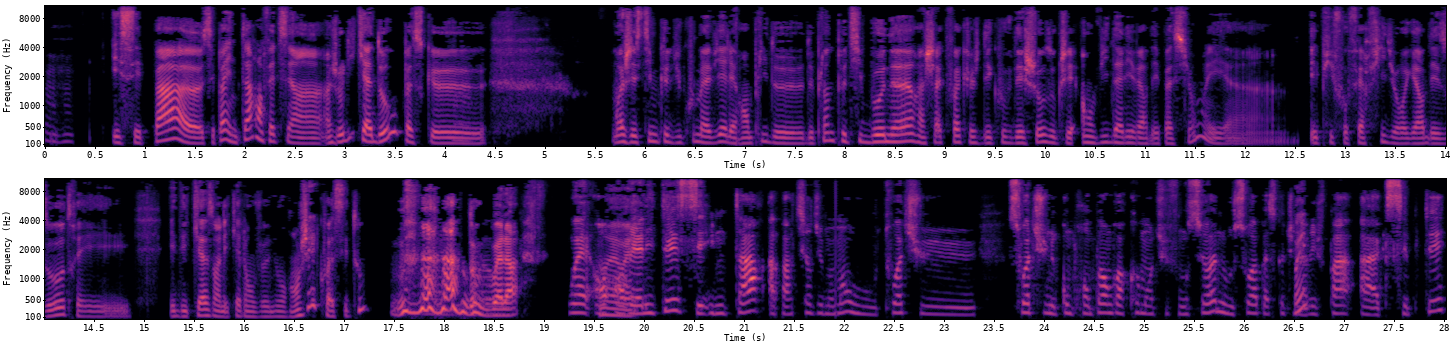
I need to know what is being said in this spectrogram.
Mmh Et c'est pas euh, c'est pas une tare en fait, c'est un, joli cadeau parce que mmh. moi j'estime que du coup ma vie elle est remplie de, de, plein de petits bonheurs à chaque fois que je découvre des choses ou que j'ai envie d'aller vers des passions et euh, et puis il faut faire fi du regard des autres et, et des cases dans lesquelles on veut nous ranger quoi, c'est tout. Donc voilà. Ouais, en, en réalité, c'est une tare à partir du moment où toi, tu, soit tu ne comprends pas encore comment tu fonctionnes, ou soit parce que tu n'arrives pas à accepter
